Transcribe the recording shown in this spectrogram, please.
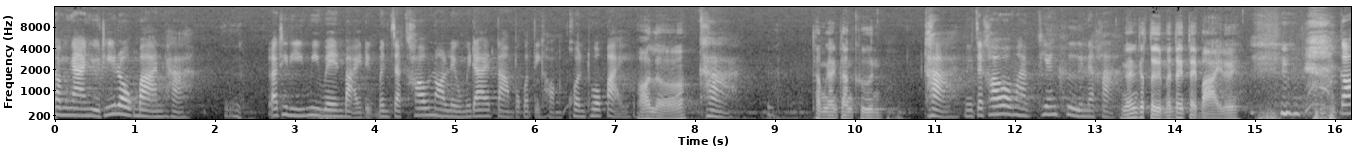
ทำงานอยู่ที่โรงพยาบาลค่ะแล้วทีนี้มีเวรบ่ายดึกมันจะเข้านอนเร็วไม่ได้ตามปกติของคนทั่วไป อ๋อเหรอ ค่ะ ทำงานกลางคืน ค่ะ หนูจะเข้าประมาณเที่ยงคืนนะคะงั้นก็ตื่นมันตั้งแต่บ่ายเลย ก็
